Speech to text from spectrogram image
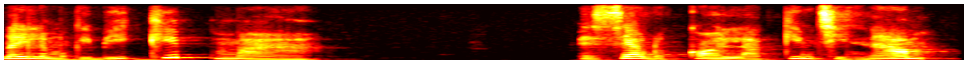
Đây là một cái bí kíp mà Excel được coi là kim chỉ nam.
